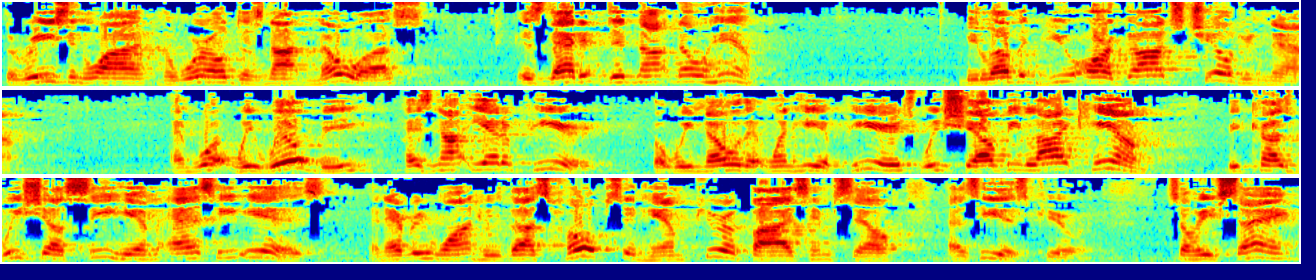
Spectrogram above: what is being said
The reason why the world does not know us is that it did not know him. Beloved, you are God's children now. And what we will be has not yet appeared. But we know that when he appears, we shall be like him, because we shall see him as he is. And everyone who thus hopes in him purifies himself as he is pure. So he's saying,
